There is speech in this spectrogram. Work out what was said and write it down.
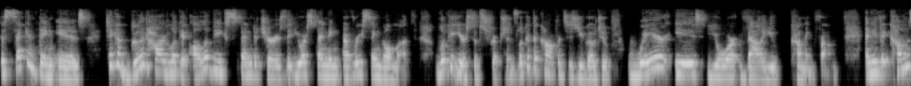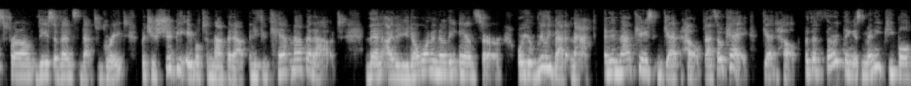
The second thing is take a good hard look at all of the expenditures that you are spending every single month. Look at your subscriptions, look at the conferences you go to. Where is your value coming from? And if it comes from these events, that's great, but you should be able to map it out. And if you can't map it out, then either you don't want to know the answer or you're really bad at math. And in that case, get help. That's okay. Get help. But the third thing is many people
